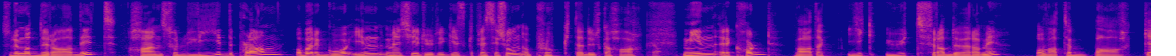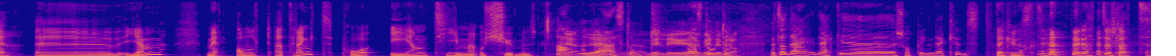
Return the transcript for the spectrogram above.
Så du må dra dit, ha en solid plan, og bare gå inn med kirurgisk presisjon og plukke det du skal ha. Min rekord var at jeg gikk ut fra døra mi og var tilbake eh, hjem med alt jeg trengte på 1 time og 20 minutter. Ja, men det er stort. det er veldig- det er stort, veldig bra. Vet du, det er, det er ikke shopping, det er kunst. Det er kunst. Det er rett og slett.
